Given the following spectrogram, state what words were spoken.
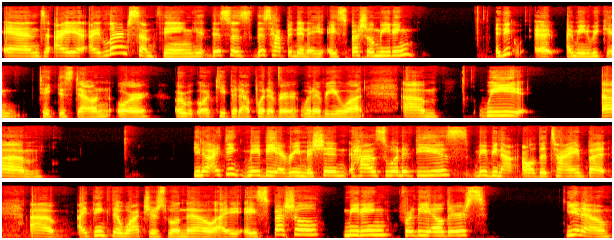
and I I learned something. This was this happened in a, a special meeting. I think I, I mean we can take this down or or or keep it up, whatever whatever you want. Um, we um you know, I think maybe every mission has one of these, maybe not all the time, but uh, I think the watchers will know a, a special meeting for the elders. You know,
